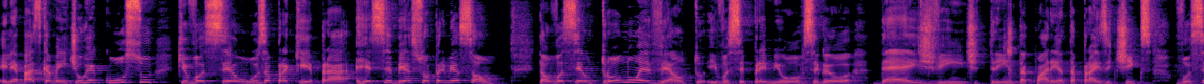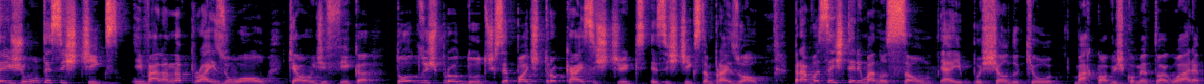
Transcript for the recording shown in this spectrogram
Ele é basicamente o recurso que você usa para quê? Para receber a sua premiação. Então você entrou num evento e você premiou, você ganhou 10, 20, 30, 40 Prize Ticks, você junta esses ticks e vai lá na Prize Wall, que é onde fica todos os produtos que você pode trocar esses ticks, esses ticks da Prize Wall. Para vocês terem uma noção, e aí puxando o que o Markovs comentou agora,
